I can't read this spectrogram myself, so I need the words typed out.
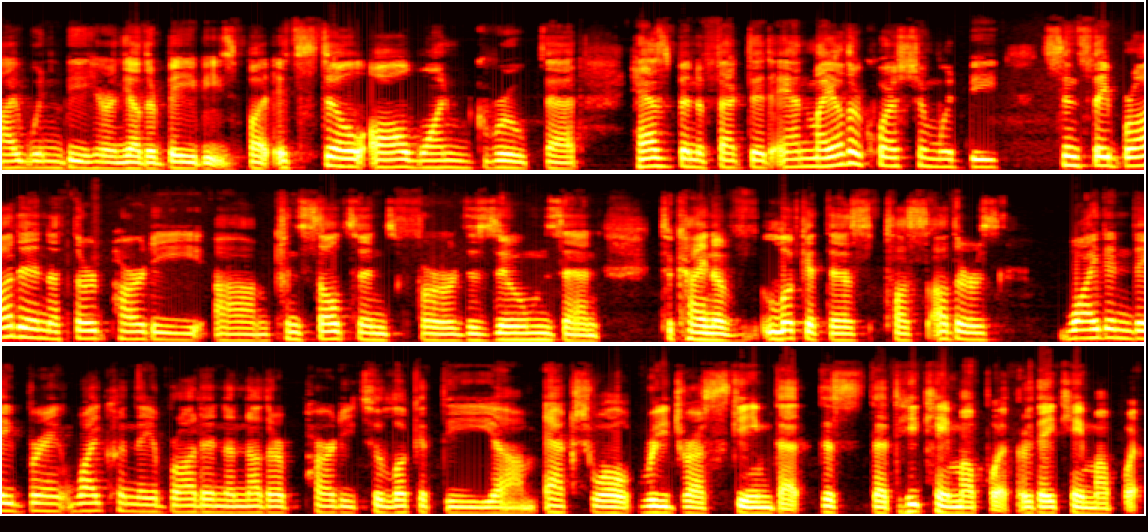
I wouldn't be here and the other babies. But it's still all one group that has been affected. And my other question would be, since they brought in a third party um, consultant for the Zooms and to kind of look at this, plus others why didn't they bring why couldn't they have brought in another party to look at the um, actual redress scheme that this that he came up with or they came up with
